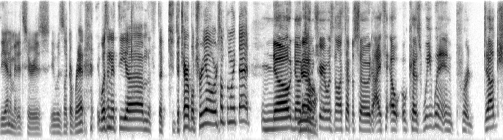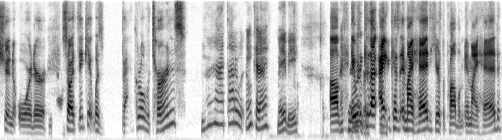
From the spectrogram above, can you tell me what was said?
the animated series? It was like a ran. Wasn't it the um the, the, the terrible trio or something like that? No, no, No. Terrible Trio was the last episode. I think oh, because we went in production order, so I think it was Batgirl Returns. Nah, I thought it was okay, maybe. Um, it was because I because in my head, here's the problem. In my head,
